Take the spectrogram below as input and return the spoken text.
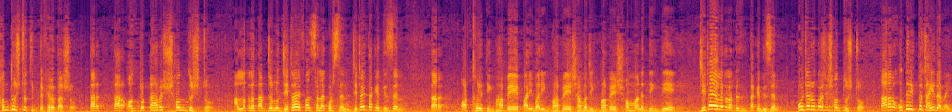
সন্তুষ্ট চিত্তে ফেরত আসো। তার তার অন্তরটা হবে সন্তুষ্ট। আল্লাহ তালা তার জন্য যেটাই ফয়সলা করছেন, যেটাই তাকে দিচ্ছেন তার অর্থনৈতিকভাবে, পারিবারিকভাবে, সামাজিকভাবে, সম্মানের দিক দিয়ে, যেটাই আল্লাহ তালা তাকে দিচ্ছেন ওইটার উপরে সে সন্তুষ্ট। তার আর অতিরিক্ত চাহিদা নাই।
